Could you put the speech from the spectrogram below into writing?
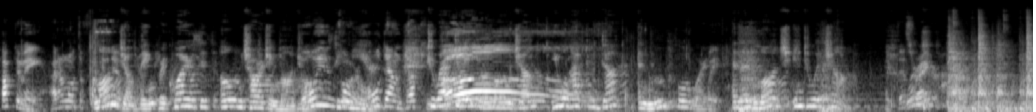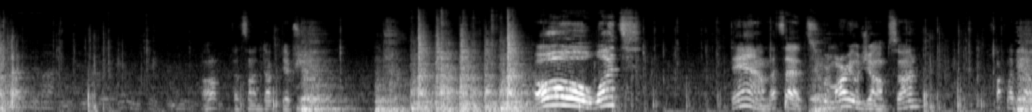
Talk to me. I don't know what the fuck Long do. jumping requires its own charging module, seen here. Hold down duck. To activate your oh. long Oh. jump, you will have to duck and move forward, Wait. and then launch into a jump. Like this, Once right? Oh, that's not duck dipshit. Oh, what? Damn, that's that Super Mario jump, son. Fuck, let me out.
